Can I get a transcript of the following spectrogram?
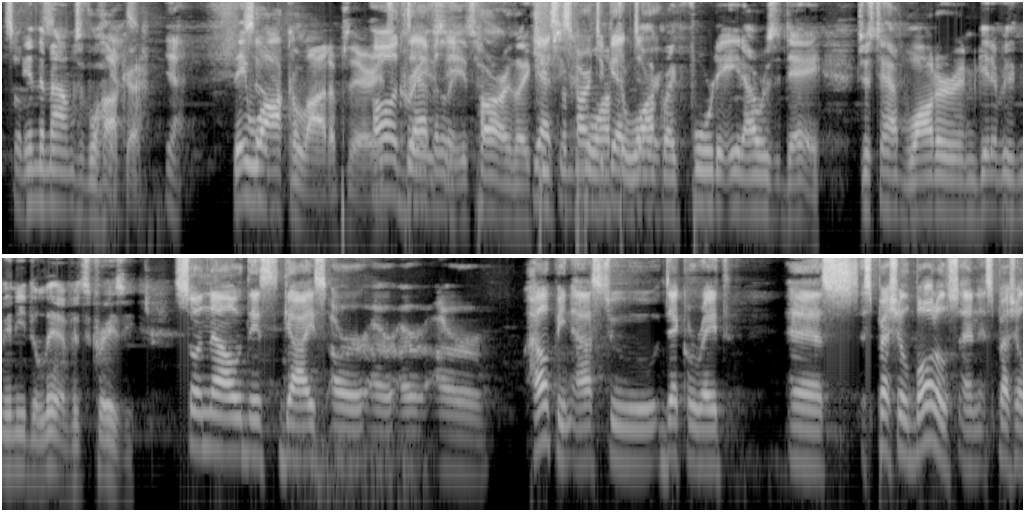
so in the mountains of Oaxaca. Yes, Yeah. They So- walk a lot up there. It's Oh, crazy. definitely. It's hard. Like Yes, some it's hard people to have to get walk there. like four to eight hours a day just to have water and get everything they need to live. It's crazy. So now these guys are are, are, are helping us to decorate uh, special bottles and special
